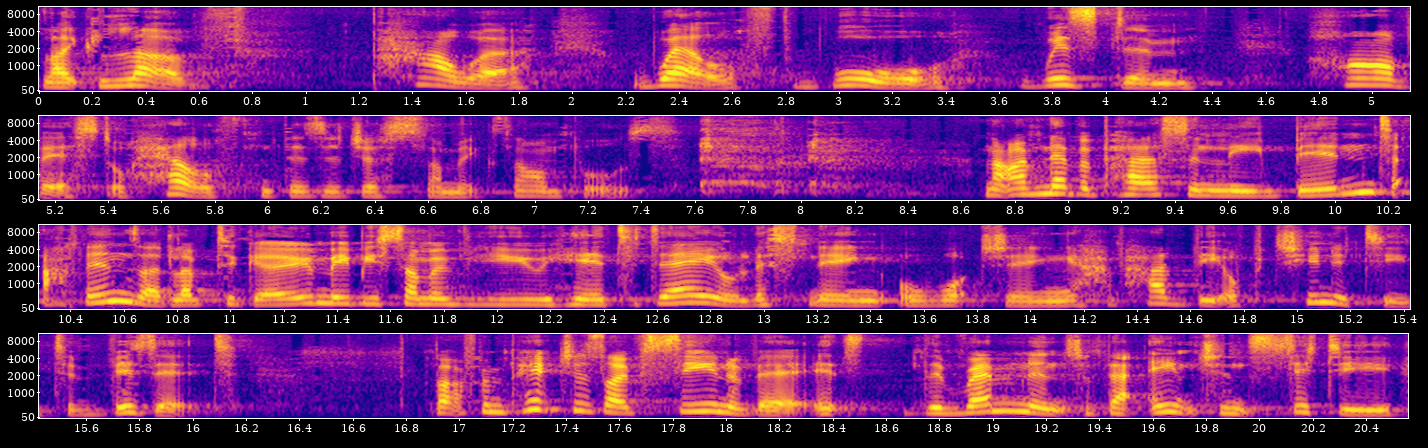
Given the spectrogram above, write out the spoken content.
like love, power, wealth, war, wisdom, harvest, or health. These are just some examples. Now, I've never personally been to Athens. I'd love to go. Maybe some of you here today, or listening or watching, have had the opportunity to visit but from pictures I've seen of it, it's, the remnants of that ancient city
